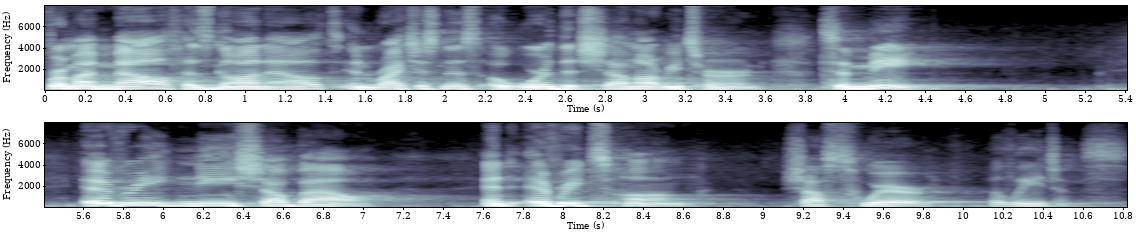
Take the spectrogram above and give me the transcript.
For my mouth has gone out in righteousness a word that shall not return. To me, every knee shall bow, and every tongue shall swear allegiance.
